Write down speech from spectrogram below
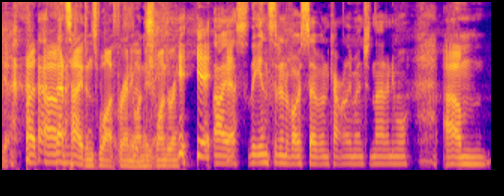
Yeah, But um, that's Hayden's wife for anyone who's wondering. yeah. Ah, yes. The incident of 07. Can't really mention that anymore. Um,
